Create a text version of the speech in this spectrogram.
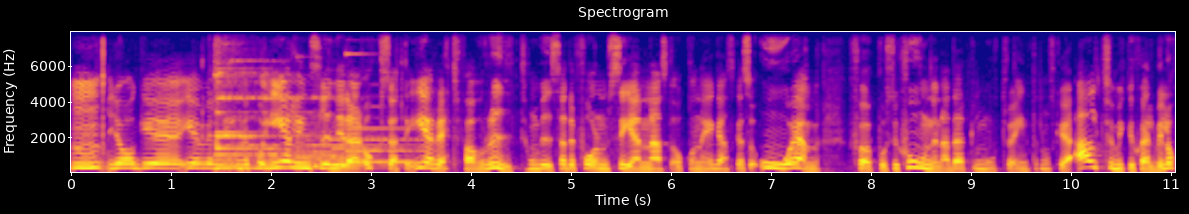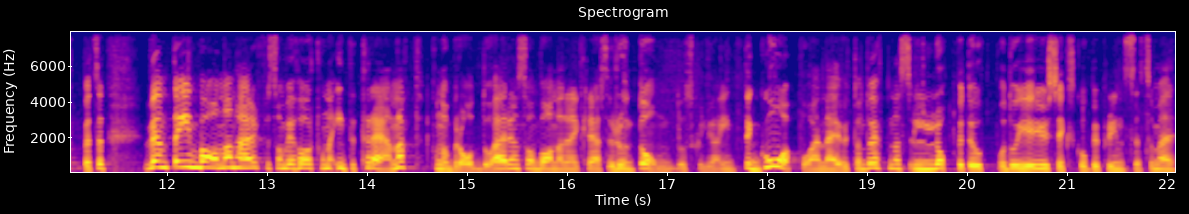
Mm, jag eh, är väl inne på Elins linje där också, att det är rätt favorit. Hon visade form senast och hon är ganska så oöm för positionerna. Däremot tror jag inte att hon ska göra allt för mycket själv i loppet. Så vänta in banan här, för som vi har hört, hon har inte tränat på något brodd. Och är det en sån bana där det krävs runt om, då skulle jag inte gå på henne, utan då öppnas loppet upp och då är ju 6 Princess som är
